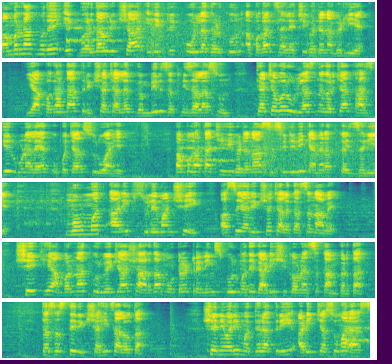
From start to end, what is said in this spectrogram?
अंबरनाथमध्ये एक भरधाव रिक्षा इलेक्ट्रिक पोलला धडकून अपघात झाल्याची घटना घडली आहे. या अपघातात रिक्षा चालक गंभीर जखमी झाला असून त्याच्यावर उल्हासनगरच्या खासगी रुग्णालयात उपचार सुरू आहेत. अपघाताची ही घटना सीसीटीव्ही कॅमेऱ्यात कैद झाली आहे. मोहम्मद आरिफ सुलेमान शेख असं या रिक्षा चालकाचं नाव आहे. शेख हे अंबरनाथ पूर्वेच्या शारदा मोटर ट्रेनिंग स्कूलमध्ये गाडी शिकवण्याचं काम करतात. तसंच ते रिक्षाही चालवतात. शनिवारी मध्यरात्री अडीचच्या सुमारास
